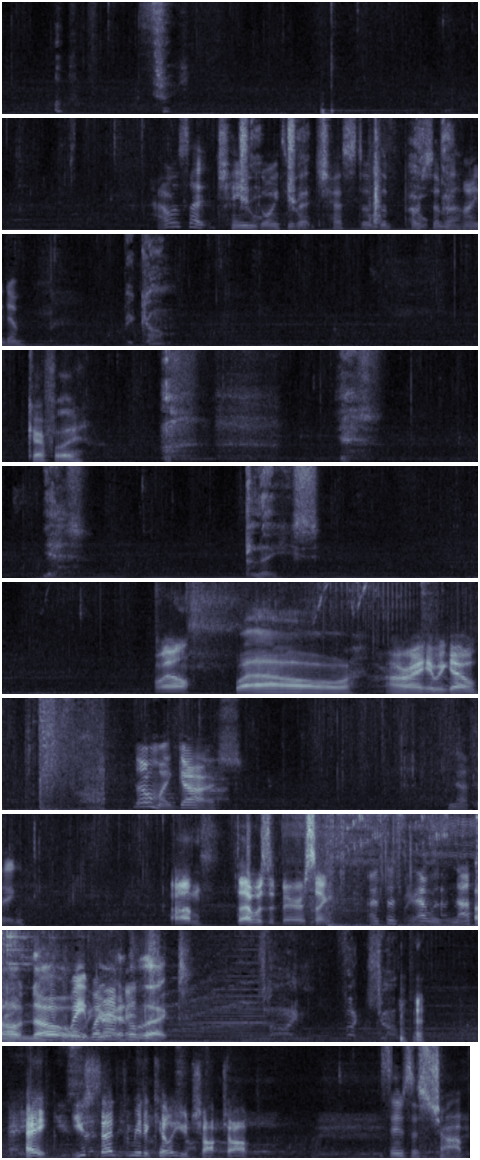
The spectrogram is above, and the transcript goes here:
of three. How is that chain Chop, going through chop. that chest of the person them. behind him? Become. Carefully. Yes. Yes. Please. Well, Wow. All right, here we go. Oh my gosh. Nothing. um, that was embarrassing. I was just, that was nothing. Oh no! Wait, what your happened? intellect. Time for jump. Hey, you said for me to kill you, Chop Chop. His name's just Chop.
